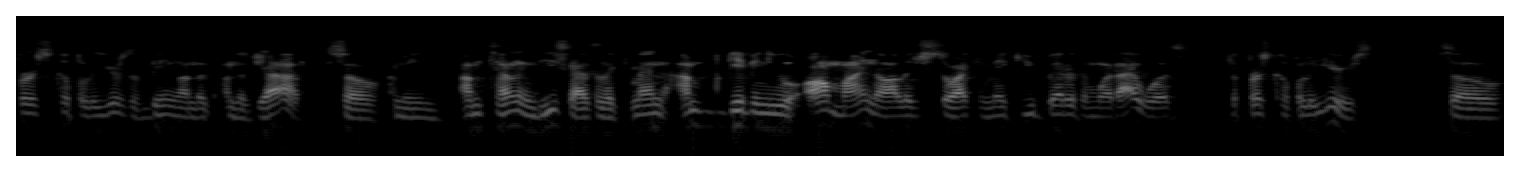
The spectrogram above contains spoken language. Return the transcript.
first couple of years of being on the on the job. So I mean, I'm telling these guys like, man, I'm giving you all my knowledge so I can make you better than what I was the first couple of years. So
